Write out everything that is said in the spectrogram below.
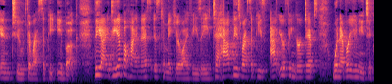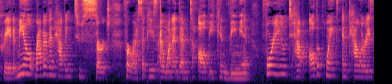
into the recipe ebook. The idea behind this is to make your life easy, to have these recipes at your fingertips whenever you need to create a meal rather than having to search for recipes. I wanted them to all be convenient for you to have all the points and calories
